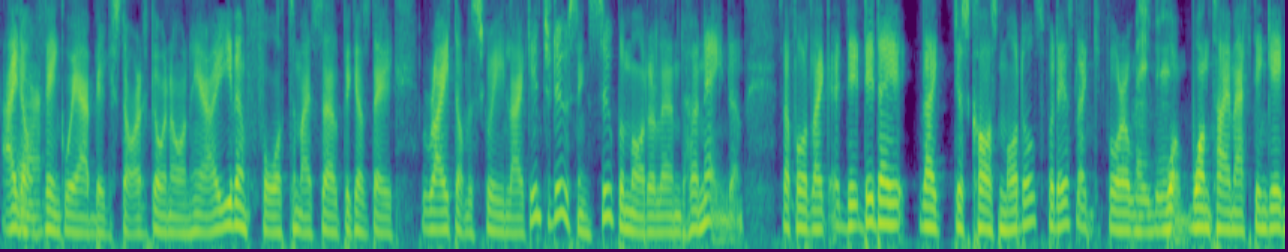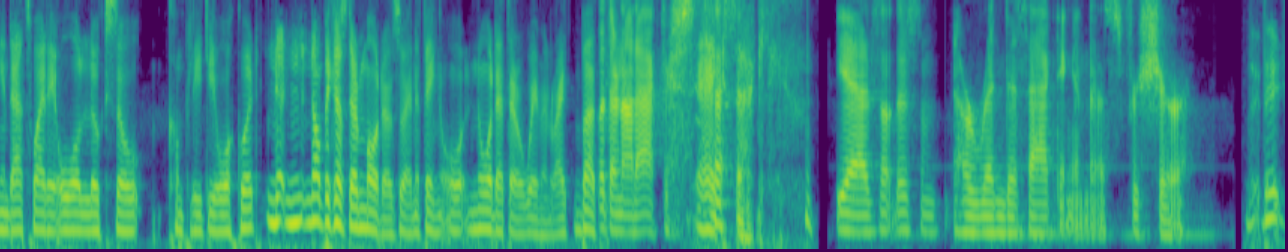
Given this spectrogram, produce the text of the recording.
I don't Yeah. think we have big stars going on here. I even thought to myself because they write on the screen like introducing supermodel and her name. Then, so I thought like, uh, did, did they like just cast models for this, like for a one-time acting gig, and that's why they all look so completely awkward? N- n- not because they're models or anything, or nor that they're women, right? But, but they're not actors. exactly. yeah, so there's some horrendous acting in this for sure. Very,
